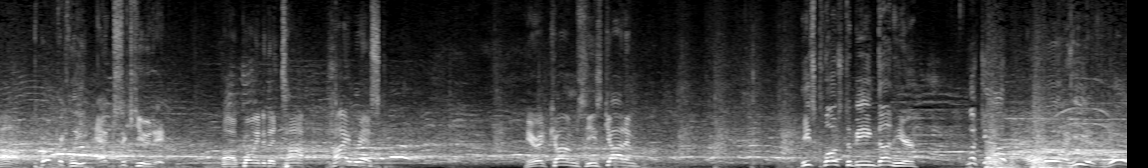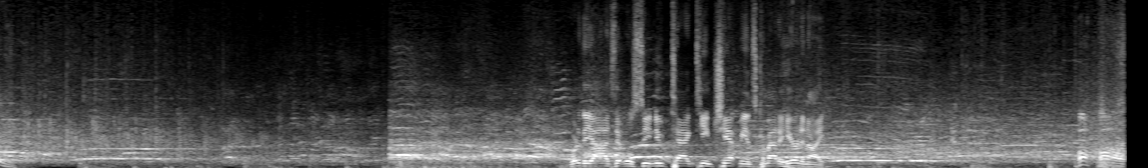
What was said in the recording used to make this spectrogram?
Ah, perfectly executed. Oh, going to the top, high risk. Here it comes, he's got him. He's close to being done here. Look out. Oh, boy, he is rolling. What are the odds that we'll see new tag team champions come out of here tonight? Oh, oh.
